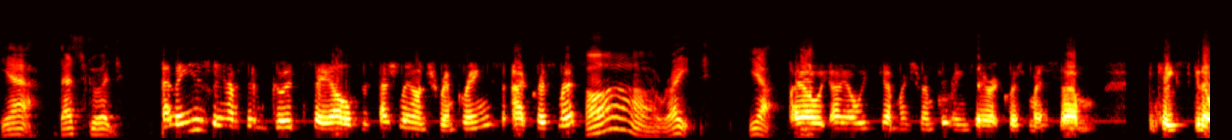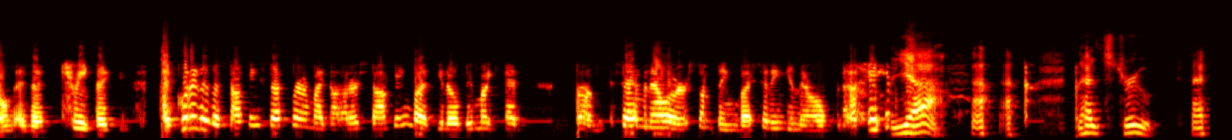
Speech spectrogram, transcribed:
Yeah, that's good. and they usually have some good sales, especially on shrimp rings at Christmas. Ah, right. Yeah, I always I always get my shrimp rings there at Christmas, um, in case you know as a treat. They, I put it as a stocking stuffer in my daughter's stocking, but you know they might get um, salmonella or something by sitting in there overnight. yeah. that's true. but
